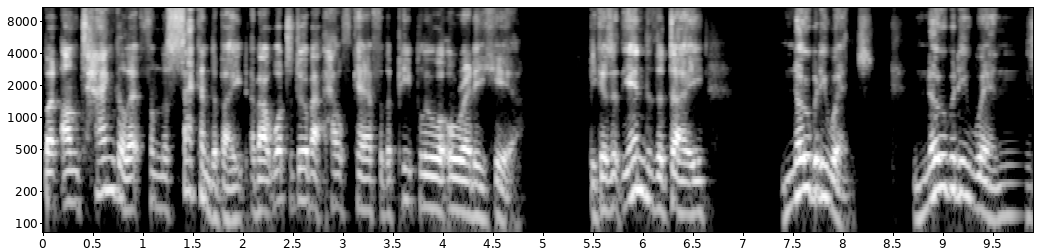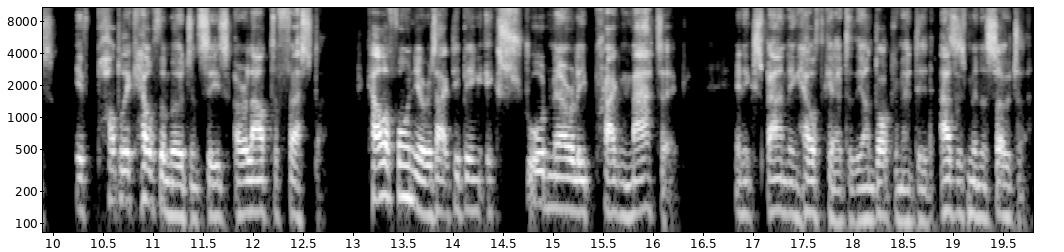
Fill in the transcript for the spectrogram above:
But untangle it from the second debate about what to do about healthcare for the people who are already here. Because at the end of the day, nobody wins. Nobody wins if public health emergencies are allowed to fester. California is actually being extraordinarily pragmatic in expanding healthcare to the undocumented, as is Minnesota.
